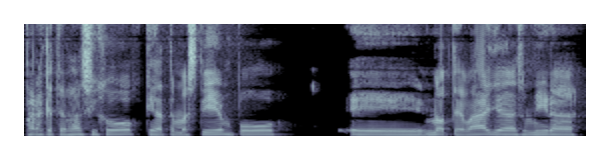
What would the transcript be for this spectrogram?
para que te vas, hijo, quédate más tiempo, eh, no te vayas, mira,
